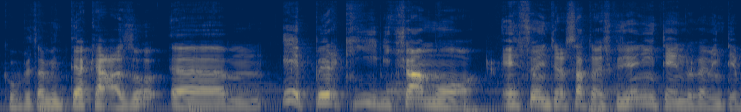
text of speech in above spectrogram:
completamente a caso. Um, e per chi, diciamo, è solo interessato all'esclusiva Nintendo, ovviamente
